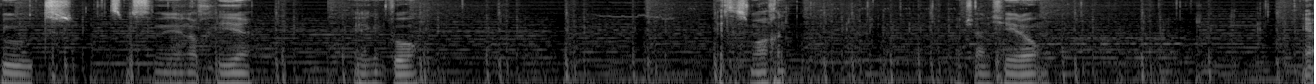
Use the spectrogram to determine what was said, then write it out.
Gut. Jetzt müssen wir noch hier irgendwo hier oben. Ja.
